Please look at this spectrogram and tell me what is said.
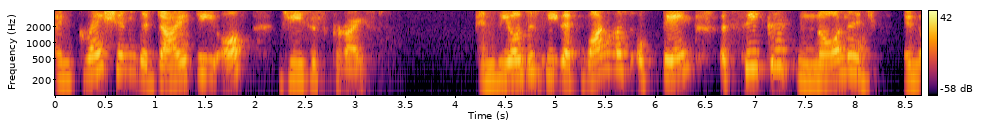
and questioned the deity of Jesus Christ. And we also see that one must obtain a secret knowledge in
